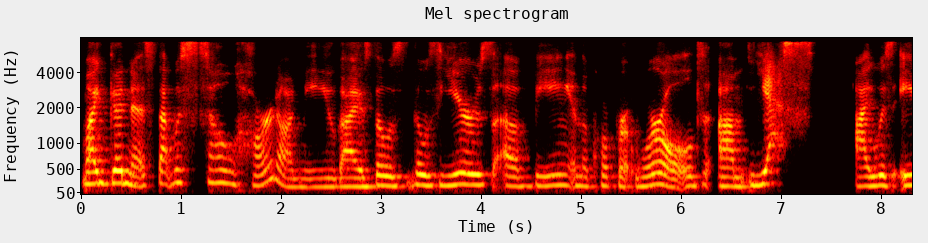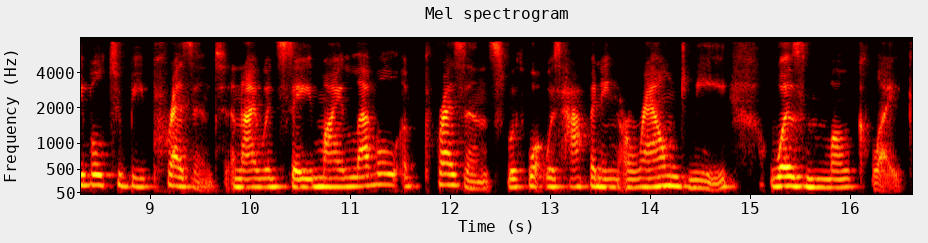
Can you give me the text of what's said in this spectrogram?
my goodness, that was so hard on me, you guys. Those those years of being in the corporate world. Um, yes, I was able to be present. And I would say my level of presence with what was happening around me was monk like.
